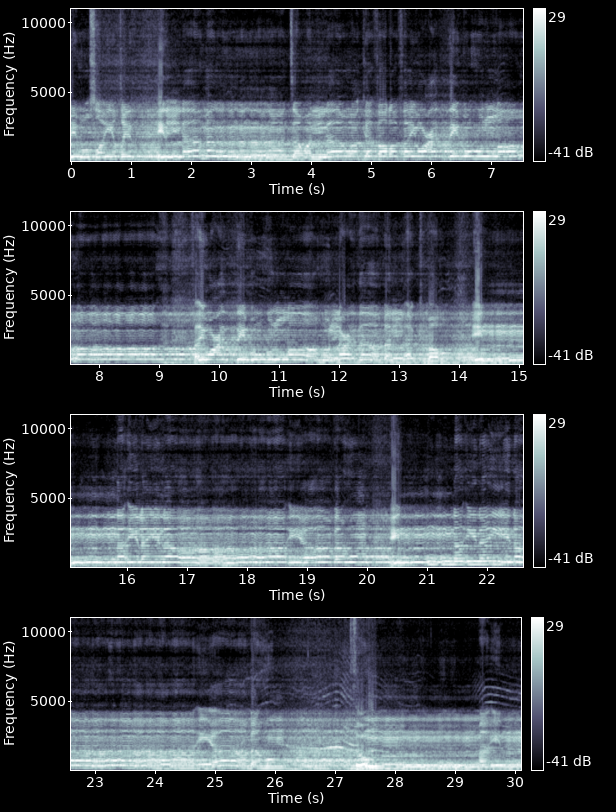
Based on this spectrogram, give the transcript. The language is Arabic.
بمسيطر إلا من تولى وكفر فيعذبه الله فيعذبه الله العذاب الأكبر. إن إلينا إيابهم إن إلينا إيابهم. ثم إن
